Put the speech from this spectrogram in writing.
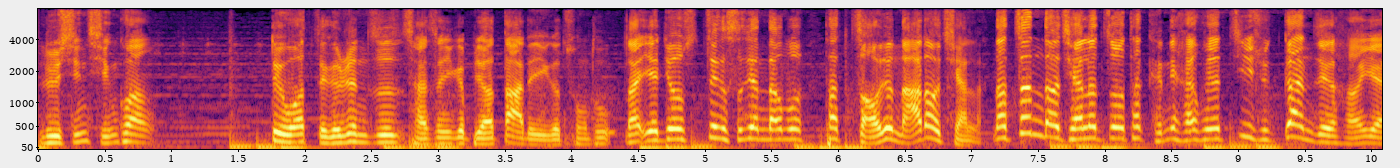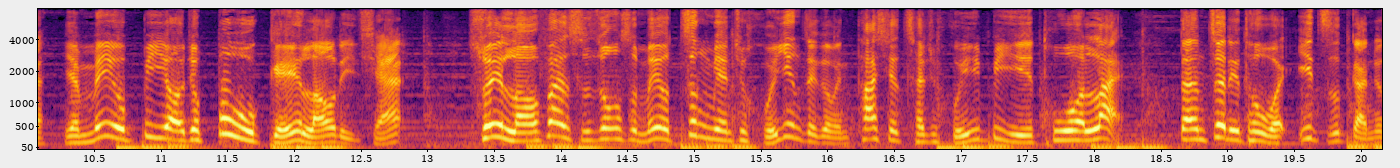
履行情况。对我这个认知产生一个比较大的一个冲突，那也就是这个实践当中，他早就拿到钱了，那挣到钱了之后，他肯定还会要继续干这个行业，也没有必要就不给老李钱，所以老范始终是没有正面去回应这个问题，他先采取回避拖赖，但这里头我一直感觉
